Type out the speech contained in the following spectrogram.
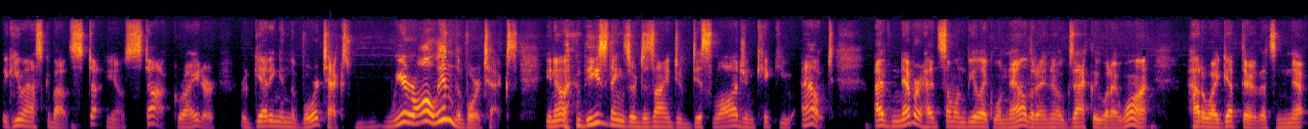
Like you ask about stuck, you know, stuck, right? Or or getting in the vortex. We're all in the vortex. You know, these things are designed to dislodge and kick you out. I've never had someone be like, "Well, now that I know exactly what I want, how do I get there?" That's ne-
